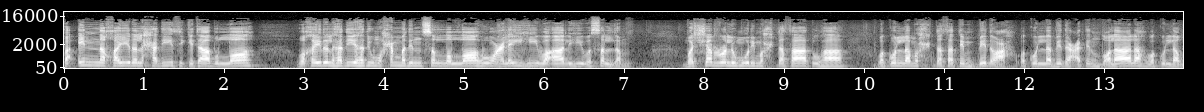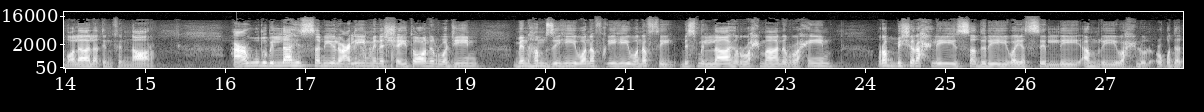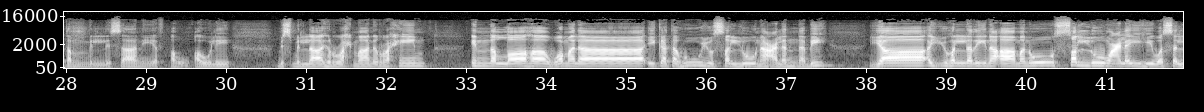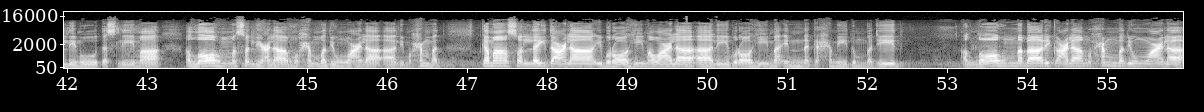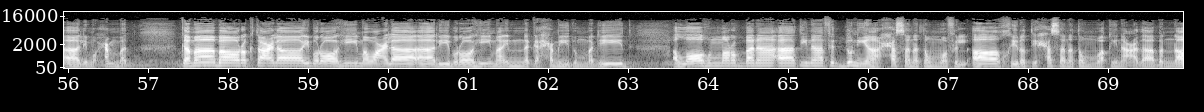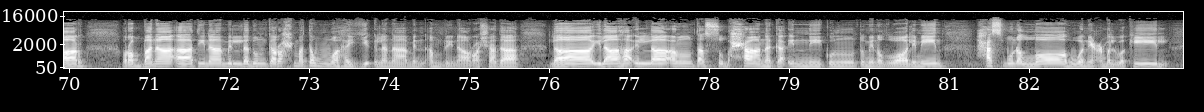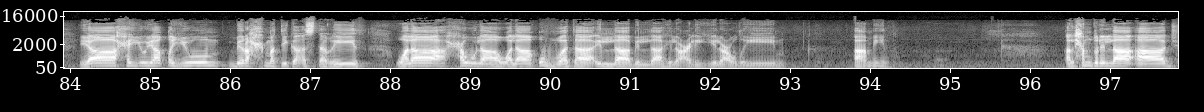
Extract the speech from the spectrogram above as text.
فإن خير الحديث كتاب الله وخير الهدي هدي محمد صلى الله عليه وآله وسلم وشر الأمور محدثاتها وكل محدثة بدعة وكل بدعة ضلالة وكل ضلالة في النار أعوذ بالله السميع العليم من الشيطان الرجيم من همزه ونفخه ونفثه بسم الله الرحمن الرحيم رب اشرح لي صدري ويسر لي امري واحلل عقدة من لساني يفقهوا قولي. بسم الله الرحمن الرحيم. ان الله وملائكته يصلون على النبي. يا ايها الذين امنوا صلوا عليه وسلموا تسليما. اللهم صل على محمد وعلى ال محمد. كما صليت على ابراهيم وعلى ال ابراهيم انك حميد مجيد. اللهم بارك على محمد وعلى آل محمد كما باركت على إبراهيم وعلى آل إبراهيم إنك حميد مجيد اللهم ربنا آتنا في الدنيا حسنة وفي الآخرة حسنة وقنا عذاب النار ربنا آتنا من لدنك رحمة وهيئ لنا من أمرنا رشدا لا إله إلا أنت سبحانك إني كنت من الظالمين حسبنا اللہ ونعم الوکیل. یا حی یا قیوم، برحمتک استغیث، ولا حول ولا قوة الا باللہ العلی العظیم. آمین. الحمدللہ، آج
